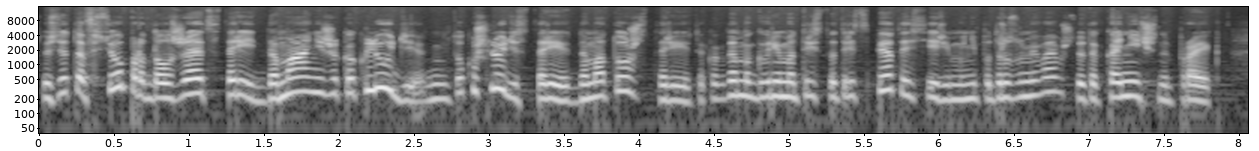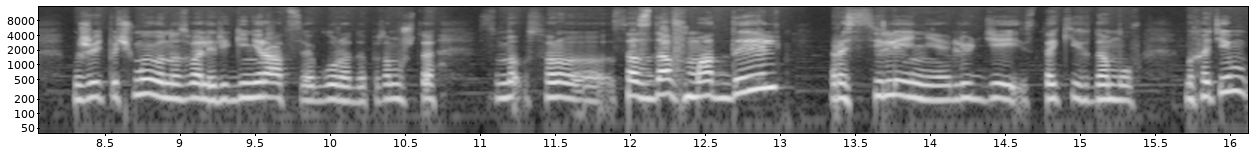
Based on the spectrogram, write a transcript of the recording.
То есть это все продолжает стареть. Дома, они же как люди, не только ж люди стареют, дома тоже стареют. И когда мы говорим о 335 серии, мы не подразумеваем, что это конечный проект. Мы же ведь почему его назвали регенерация города? Потому что создав модель расселения людей из таких домов. Мы хотим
